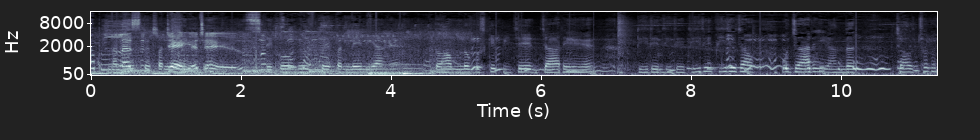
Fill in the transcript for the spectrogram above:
अपना न्यूज़पेपर. देखो न्यूज़पेपर ले लिया है। तो हम लोग उसके पीछे जा रहे हैं। धीरे धीरे धीरे धीरे जाओ। वो जा रही है अंदर। जाओ चलो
